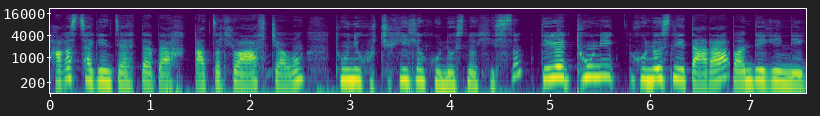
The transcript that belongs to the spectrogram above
хагас цагийн зайтай байх газар руу авч яван түүний хүчрхийлэн хөнөөснөө хэлсэн. Тэгээд түүнийг хөнөөсний дараа Bondi-гийн нэг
